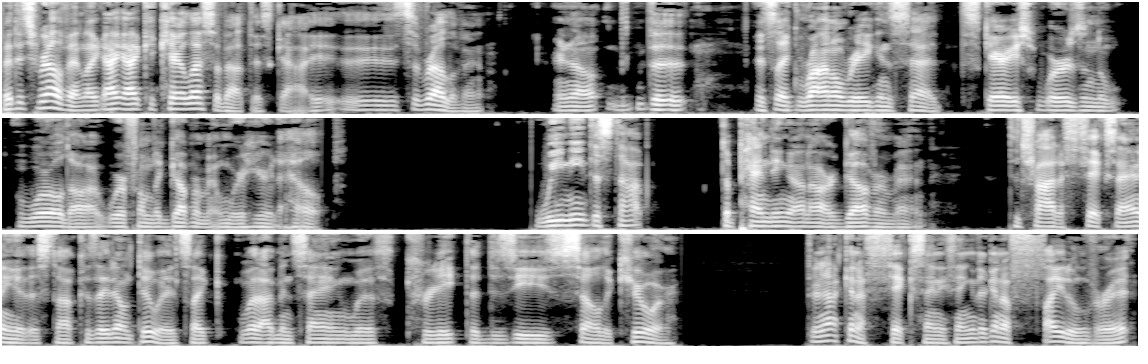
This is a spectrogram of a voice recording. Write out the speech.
But it's relevant. Like, I, I could care less about this guy. It's irrelevant. You know, the it's like Ronald Reagan said the scariest words in the world are we're from the government, we're here to help. We need to stop depending on our government to try to fix any of this stuff because they don't do it. It's like what I've been saying with create the disease, sell the cure. They're not going to fix anything. They're going to fight over it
